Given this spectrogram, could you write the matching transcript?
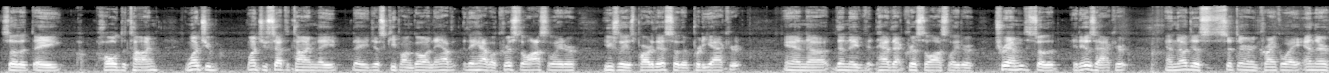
so that they hold the time. Once you once you set the time, they they just keep on going. They have they have a crystal oscillator usually as part of this, so they're pretty accurate. And uh, then they've that crystal oscillator trimmed so that it is accurate. And they'll just sit there and crank away. And they're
